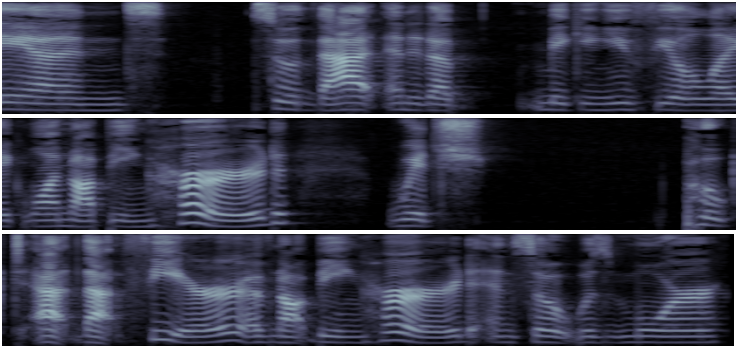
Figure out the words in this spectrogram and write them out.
And so that ended up making you feel like, well, I'm not being heard, which poked at that fear of not being heard. And so it was more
